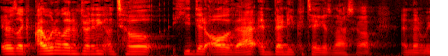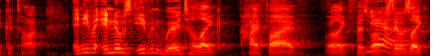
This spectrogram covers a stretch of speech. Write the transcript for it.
it was like I wouldn't let him do anything until he did all of that, and then he could take his mask off, and then we could talk. And even and it was even weird to like high five or like fist bump because it was like.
